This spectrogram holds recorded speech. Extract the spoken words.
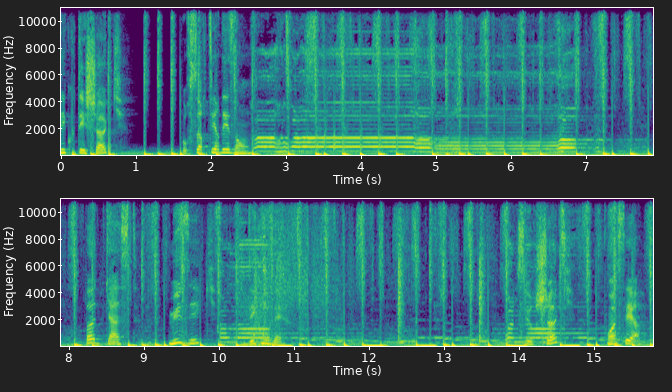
Écouter écoutez Choc pour sortir des ondes. Podcast, musique, découverte. Sur choc.ca.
